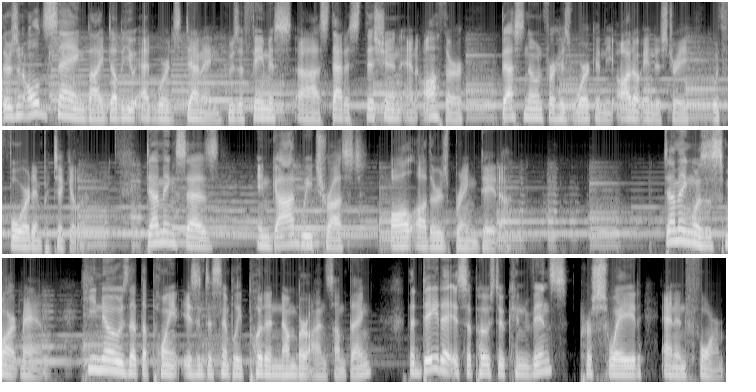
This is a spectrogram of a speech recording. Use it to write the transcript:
There's an old saying by W. Edwards Deming, who's a famous uh, statistician and author, best known for his work in the auto industry, with Ford in particular. Deming says, In God we trust, all others bring data. Deming was a smart man. He knows that the point isn't to simply put a number on something. The data is supposed to convince, persuade, and inform.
